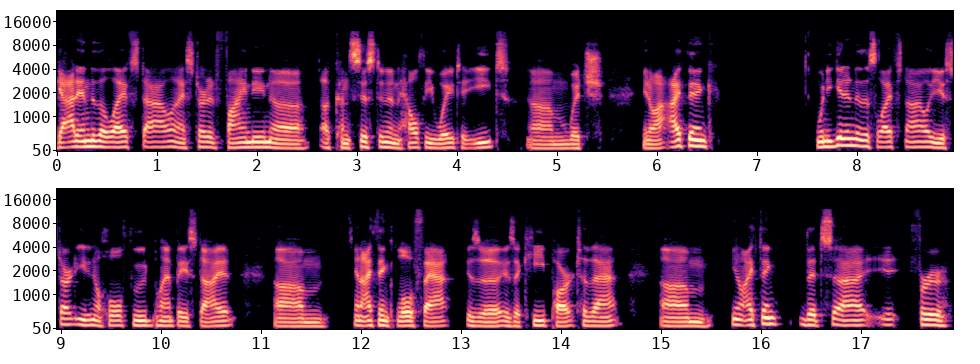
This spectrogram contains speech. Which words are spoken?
got into the lifestyle and I started finding a, a consistent and healthy way to eat, um, which, you know, I think when you get into this lifestyle, you start eating a whole food, plant based diet. Um, and I think low fat is a is a key part to that. Um, you know, I think that uh, it, for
